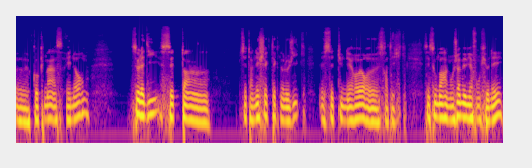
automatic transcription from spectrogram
euh, coque mince énorme. Cela dit, c'est un, échec technologique et c'est une erreur euh, stratégique. Ces sous-marins n'ont jamais bien fonctionné.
